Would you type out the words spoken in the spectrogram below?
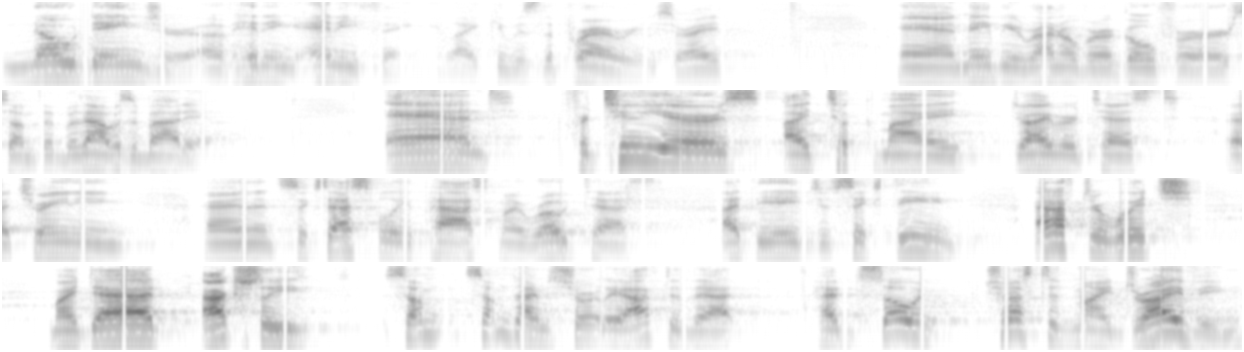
no danger of hitting anything. Like it was the prairies, right? And maybe run over a gopher or something, but that was about it. And for two years, I took my driver test uh, training and successfully passed my road test at the age of 16. After which, my dad actually, some, sometimes shortly after that, had so trusted my driving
